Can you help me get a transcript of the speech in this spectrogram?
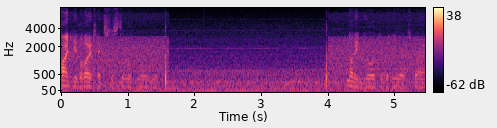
Mind you, the low textures still look really good. Not in Georgia, but here it's great.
